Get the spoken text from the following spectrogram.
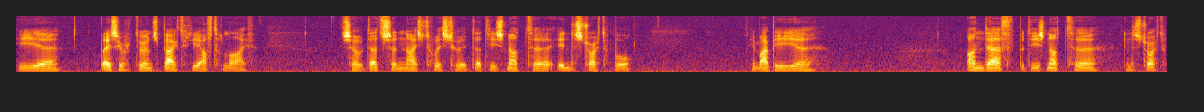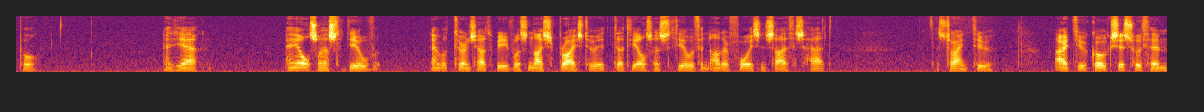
he uh, basically returns back to the afterlife. So that's a nice twist to it, that he's not uh, indestructible. He might be uh, undeaf, but he's not uh, indestructible. And yeah, and he also has to deal with, and what turns out to be was a nice surprise to it, that he also has to deal with another voice inside his head that's trying to either coexist with him,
